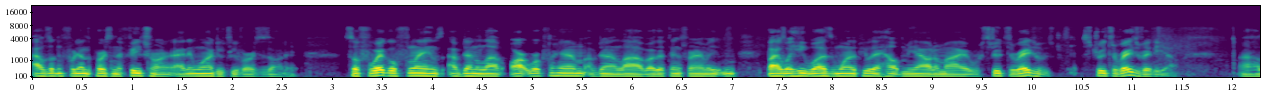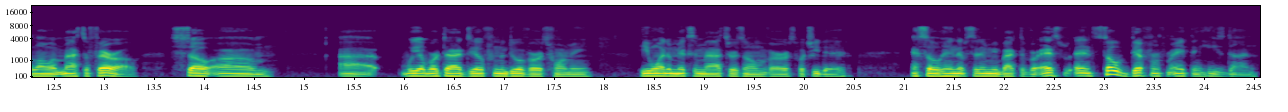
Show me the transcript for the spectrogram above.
I was looking for another person to feature on it. I didn't want to do two verses on it. So Fuego Flames, I've done a lot of artwork for him. I've done a lot of other things for him. By the way, he was one of the people that helped me out on my Streets of Rage Streets of Rage video uh, along with Master Pharaoh. So um, uh, we worked out a deal to do a verse for me. He wanted to mix and master his own verse, which he did. And so he ended up sending me back the verse. And and it's so different from anything he's done.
